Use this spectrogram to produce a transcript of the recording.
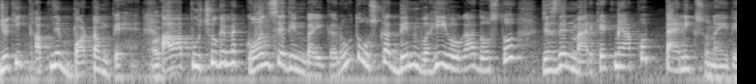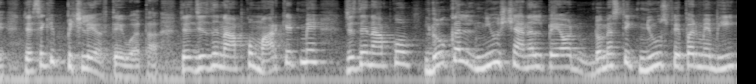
जो कि अपने बॉटम पे हैं। okay. अब आप पूछोगे मैं कौन से दिन बाई करूँ? तो उसका दिन वही होगा दोस्तों जिस दिन मार्केट में आपको पैनिक सुनाई दे। जैसे कि पिछले हफ़्ते हुआ था। जिस दिन आपको मार्केट में जिस दिन आपको लोकल न्यूज़ चैनल पे और डोमेस्टिक न्यूज़पेपर में भी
